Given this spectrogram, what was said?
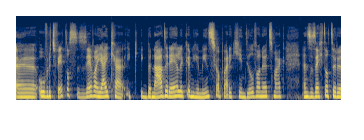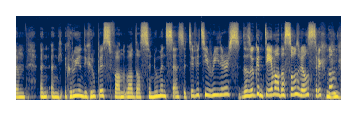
uh, over het feit dat ze zei van ja, ik, ga, ik, ik benader eigenlijk een gemeenschap waar ik geen deel van uitmaak. En ze zegt dat er een, een, een groeiende groep is van wat dat ze noemen sensitivity readers. Dat is ook een thema dat soms bij ons terugkomt.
